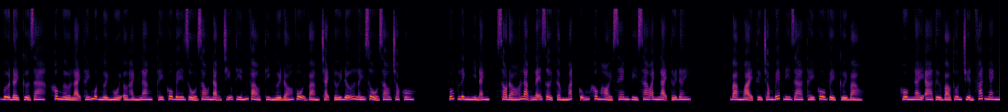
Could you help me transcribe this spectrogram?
vừa đẩy cửa ra, không ngờ lại thấy một người ngồi ở hành lang, thấy cô bê rổ rau nặng chịu tiến vào thì người đó vội vàng chạy tới đỡ lấy rổ rau cho cô. Úc Linh nhìn anh, sau đó lặng lẽ rời tầm mắt cũng không hỏi xem vì sao anh lại tới đây. Bà ngoại từ trong bếp đi ra thấy cô về cười bảo. Hôm nay A từ vào thôn chuyển phát nhanh,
